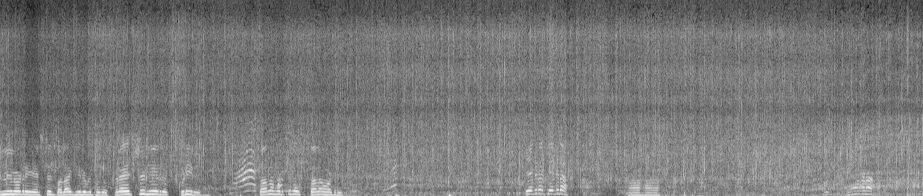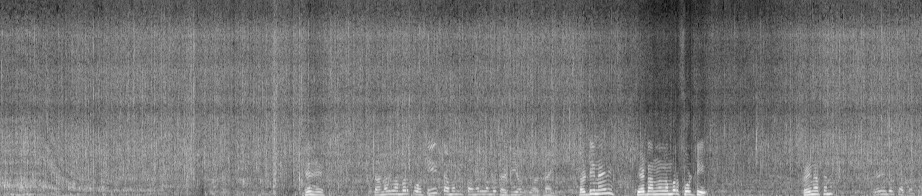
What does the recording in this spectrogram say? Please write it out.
ಇಲ್ಲಿ ನೋಡ್ರಿ ಎಷ್ಟು ತಲ ಗೀಲಿ ಬಿಡ್ತದೆ ಫ್ರೆಶ್ ನೀರು ಕುಡೀರಿ ಸ್ನಾನ ಮಾಡ್ತೀರ ಸ್ನಾನ ಮಾಡ್ರಿ केकड़ा केकड़ा ಹಾಂ ಹಾಂ ಹೇ ಹೇ tunnel number forty tunnel tunnel number thirty nine thirty nine ये टनल नंबर फोर्टी ट्रेन आता ना ट्रेन इधर से आता है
